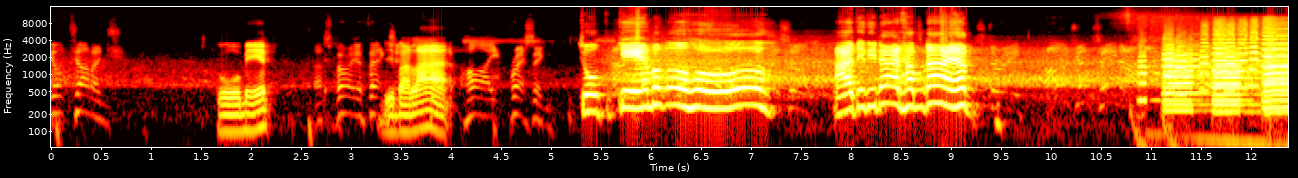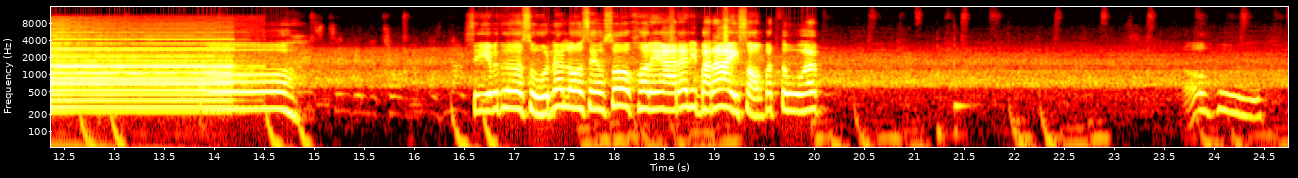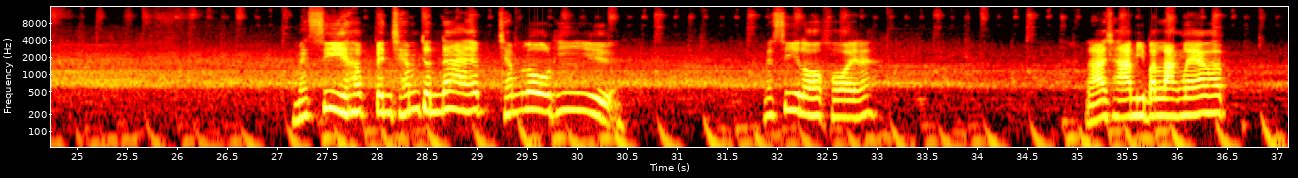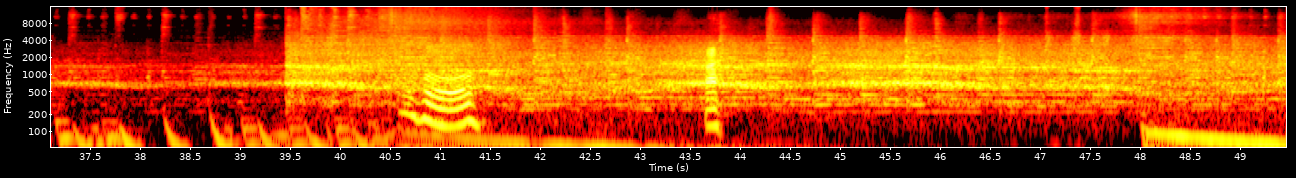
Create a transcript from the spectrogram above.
โกเมสดิบาร่าจบเกมครัโอ้โห อาร์เจนตินาทำได้ครับสี่ประตูศูนย์นะโลเซลโซคอเรียได้ดิบาร่าอีกสองประตูครับ อ้โหเมสซี่ครับเป็นแชมป์จนได้ครับ แชมป์โลกที่เมสซี่รอคอยนะ ราชามีบัลลังก์แล้วครับ โอ้โห ไป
